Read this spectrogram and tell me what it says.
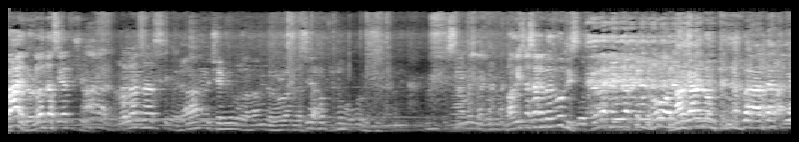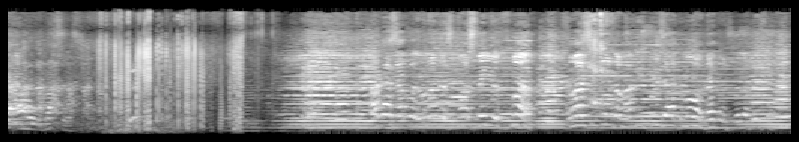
ვაი, როლანდასია თუ შენ? როლანდასია. რა არის ჩემი როლანდა როლანდასია ახლა თვითონ მოყვებით. მაგის სასახელად მოდის? მაგარ რომ თუბა ადაკია აუ გახსოვს. აგა საბა როლანდას მას მეიო თმა. თმას იქონდა მაგის გული ზაკმოა დადოს ყველაფერს.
